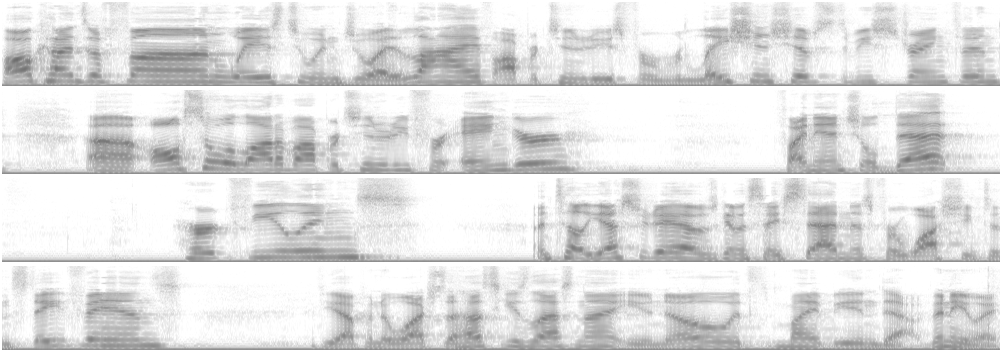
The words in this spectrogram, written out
all kinds of fun ways to enjoy life opportunities for relationships to be strengthened uh, also a lot of opportunity for anger financial debt hurt feelings. Until yesterday, I was going to say sadness for Washington State fans. If you happen to watch the Huskies last night, you know it might be in doubt. But anyway,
